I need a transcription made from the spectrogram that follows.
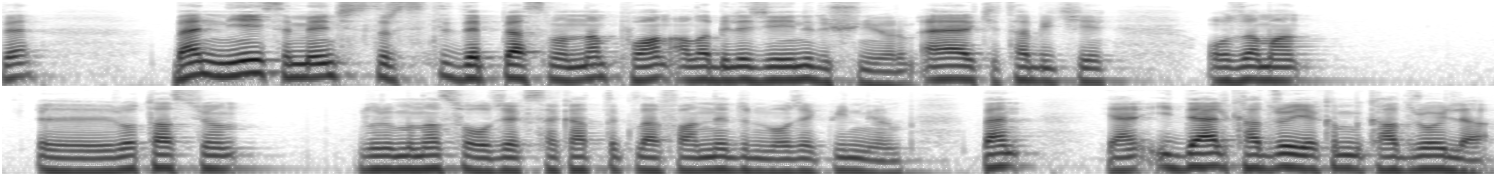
ve ben niyeyse Manchester City deplasmanından puan alabileceğini düşünüyorum. Eğer ki tabii ki o zaman e, rotasyon durumu nasıl olacak, sakatlıklar falan ne durumda olacak bilmiyorum. Ben yani ideal kadroya yakın bir kadroyla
